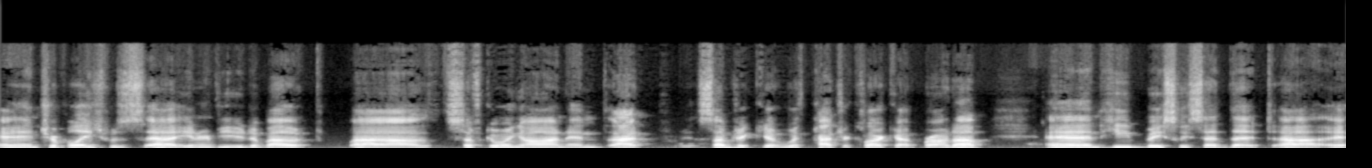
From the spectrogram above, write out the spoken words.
and Triple H was uh, interviewed about uh, stuff going on, and that subject with Patrick Clark got brought up. And he basically said that uh,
